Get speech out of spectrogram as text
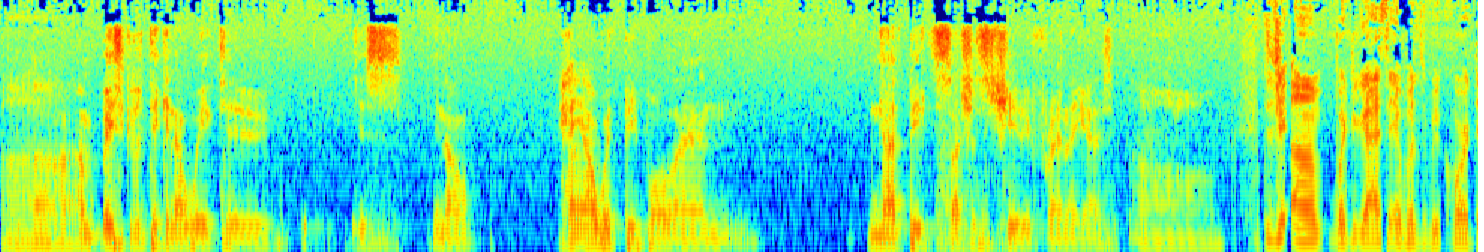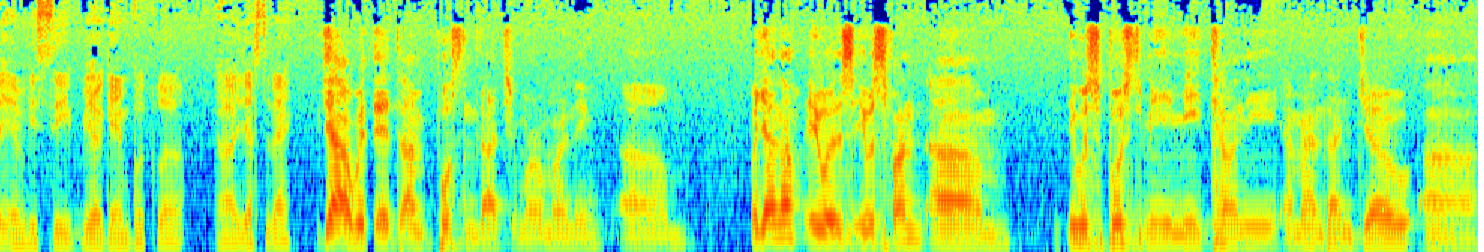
uh, Uh, I'm basically taking a week to just you know hang out with people and not be such a shitty friend, I guess. oh, did you um? Were you guys able to record the MVC Video Game Book Club uh, yesterday? Yeah, we did. I'm posting that tomorrow morning. Um, but yeah, no, it was it was fun. Um, it was supposed to be me, Tony, Amanda, and Joe. Uh,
